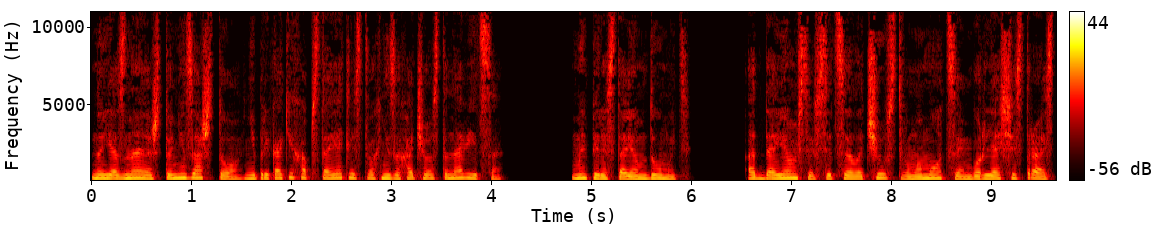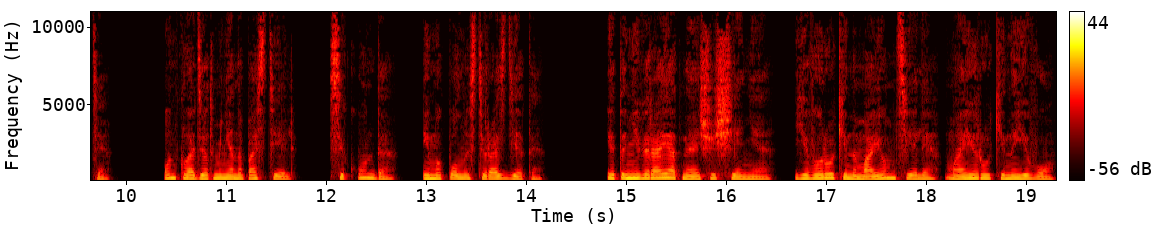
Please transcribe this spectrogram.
Но я знаю, что ни за что, ни при каких обстоятельствах не захочу остановиться. Мы перестаем думать. Отдаемся всецело чувствам, эмоциям, бурлящей страсти. Он кладет меня на постель. Секунда, и мы полностью раздеты. Это невероятное ощущение. Его руки на моем теле, мои руки на его.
